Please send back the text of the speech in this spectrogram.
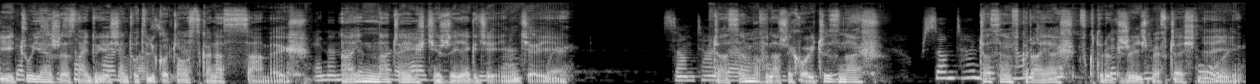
i czuje, że znajduje się tu tylko cząstka nas samych, a inna część żyje gdzie indziej. Czasem w naszych ojczyznach, czasem w krajach, w których żyliśmy wcześniej.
